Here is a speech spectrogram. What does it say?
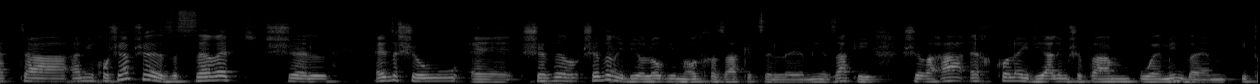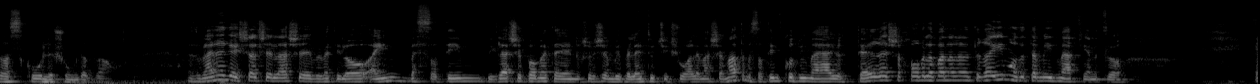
אתה, אני חושב שזה סרט של איזשהו אה, שבר, שבר אידיאולוגי מאוד חזק אצל מיאזקי שראה איך כל האידיאלים שפעם הוא האמין בהם התרסקו לשום דבר. אז אולי רגע אשאל שאלה שבאמת היא לא, האם בסרטים, בגלל שפה באמת אני חושב שהאמביוולנטיות שקשורה למה שאמרת, בסרטים קודמים היה יותר שחור ולבן על הרעים או זה תמיד מאפיין אצלו? Um,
